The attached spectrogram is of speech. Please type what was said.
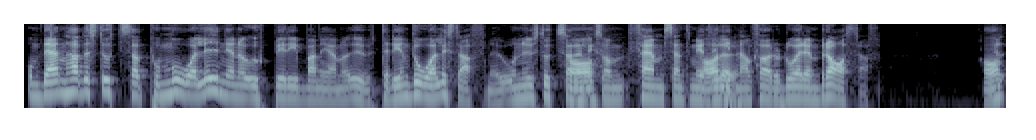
Om den hade studsat på mållinjen och upp i ribban igen och ut, det är en dålig straff nu. Och nu studsar Ja. den liksom 5 cm Ja, innanför och då är det en bra straff. Ja. Eller-.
